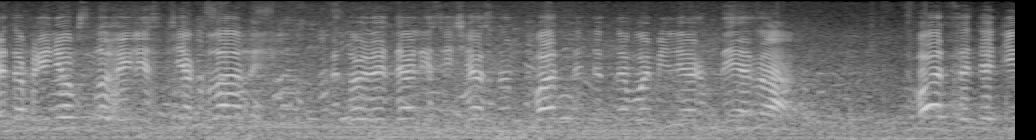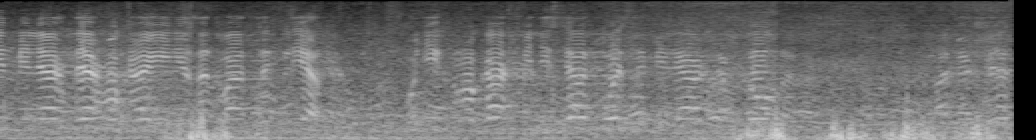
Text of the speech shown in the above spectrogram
Это при нем сложились те кланы, которые дали сейчас нам 21 миллиардера. 21 миллиардер в Украине за 20 лет. У них в руках 58 миллиардов долларов. А бюджет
